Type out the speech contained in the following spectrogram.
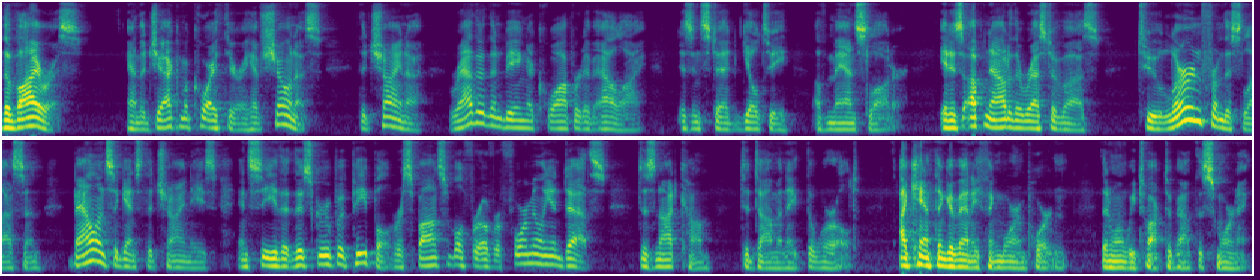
The virus and the Jack McCoy theory have shown us that China, rather than being a cooperative ally, is instead guilty of manslaughter. It is up now to the rest of us to learn from this lesson, balance against the Chinese, and see that this group of people, responsible for over 4 million deaths, does not come to dominate the world. I can't think of anything more important than what we talked about this morning.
